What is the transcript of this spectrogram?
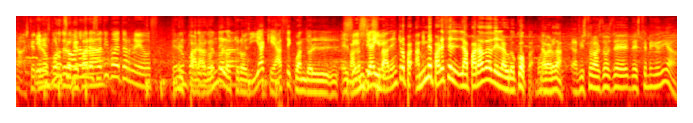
No, es que tiene un portero que para este tipo de torneos. El paradón del otro día que hace cuando el, balón ya iba adentro. A mí me parece la parada de la Eurocopa, la verdad. ¿Has visto las dos de, este mediodía?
